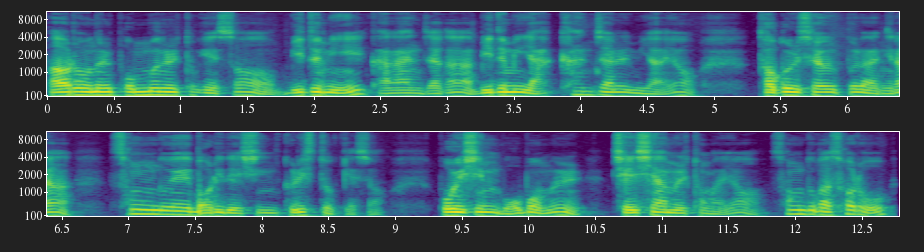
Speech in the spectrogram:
바로 오늘 본문을 통해서 믿음이 강한 자가 믿음이 약한 자를 위하여 덕을 세울 뿐 아니라 성도의 머리 대신 그리스도께서 보이신 모범을 제시함을 통하여 성도가 서로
